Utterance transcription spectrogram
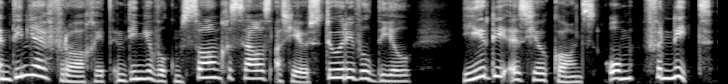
indien jy 'n vraag het, indien jy wil kom saamgesels, as jy jou storie wil deel, hierdie is jou kans om verniet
